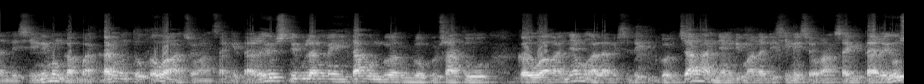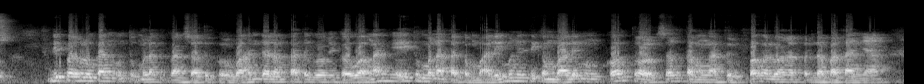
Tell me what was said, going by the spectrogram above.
dan di sini menggambarkan untuk keuangan seorang Sagittarius di bulan Mei tahun 2021 keuangannya mengalami sedikit goncangan yang di mana di sini seorang Sagittarius diperlukan untuk melakukan suatu perubahan dalam kategori keuangan yaitu menata kembali meniti kembali mengkontrol serta mengatur pengeluaran pendapatannya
